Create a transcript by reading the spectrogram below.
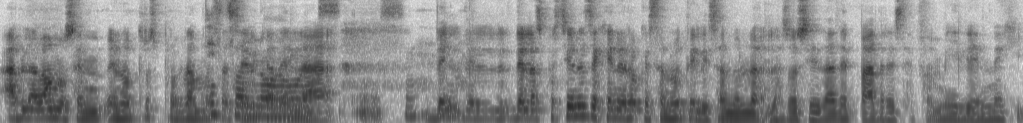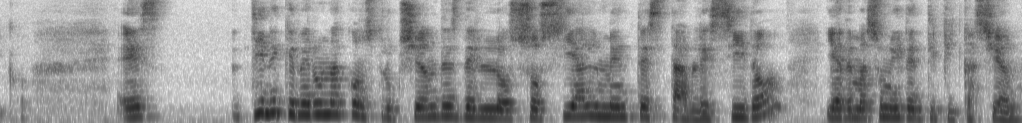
hablábamos en, otros programas acerca de, la, de, las cuestiones de género que están utilizando la, la sociedad de padres de familia en México. Es tiene que ver una construcción desde lo socialmente establecido y además una identificación.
